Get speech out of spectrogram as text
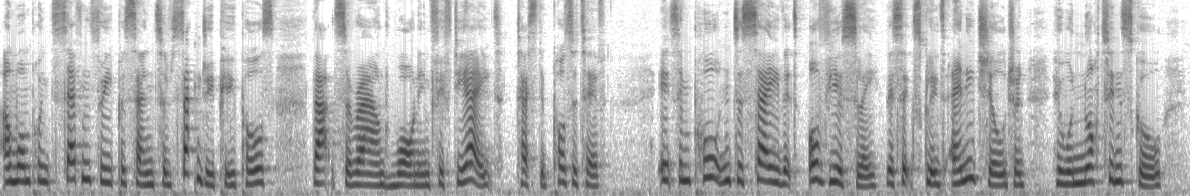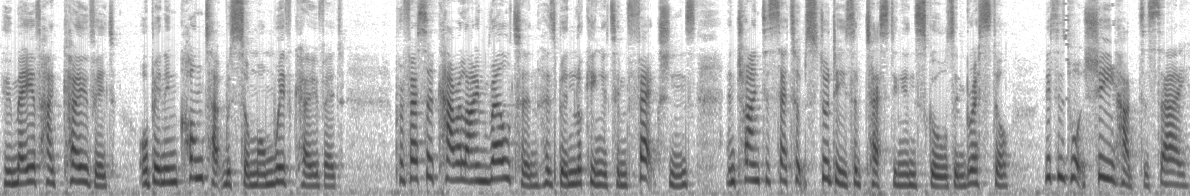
and 1.73% of secondary pupils, that's around 1 in 58, tested positive. It's important to say that obviously this excludes any children who were not in school who may have had COVID or been in contact with someone with COVID. Professor Caroline Relton has been looking at infections and trying to set up studies of testing in schools in Bristol. This is what she had to say.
